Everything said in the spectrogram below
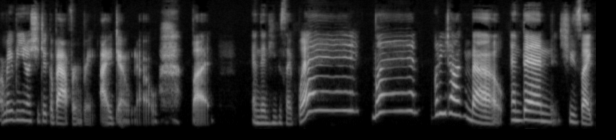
or maybe, you know, she took a bathroom break. I don't know. But, and then he was like, What? What? What are you talking about? And then she's like,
